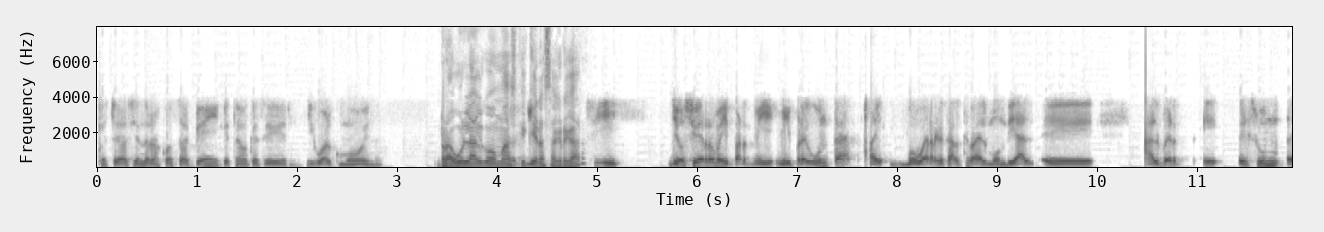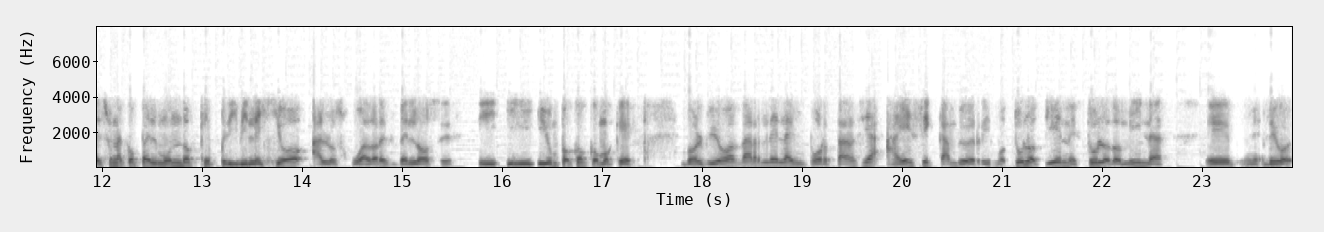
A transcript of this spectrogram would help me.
que, estoy haciendo las cosas bien y que tengo que seguir igual como hoy. ¿no? Raúl, ¿algo más que quieras agregar? Sí, yo cierro mi, mi, pregunta, voy a regresar al tema del Mundial. Eh, Albert, eh, es, un, es una Copa del Mundo que privilegió a los jugadores veloces y, y, un poco como que volvió a darle la importancia a ese cambio de ritmo. Tú lo tienes, tú lo dominas. Eh, digo,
